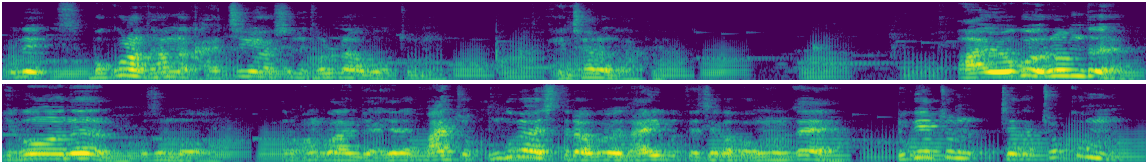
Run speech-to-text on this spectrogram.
근데 먹고 난 다음날 갈증이 확실히 덜 나고 좀 괜찮은 것 같아요. 아 요거 여러분들 이거는 무슨 뭐 광고한 게 아니라 많이 좀 궁금해 하시더라고요 라이브 때 제가 먹는데 이게 좀 제가 조금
